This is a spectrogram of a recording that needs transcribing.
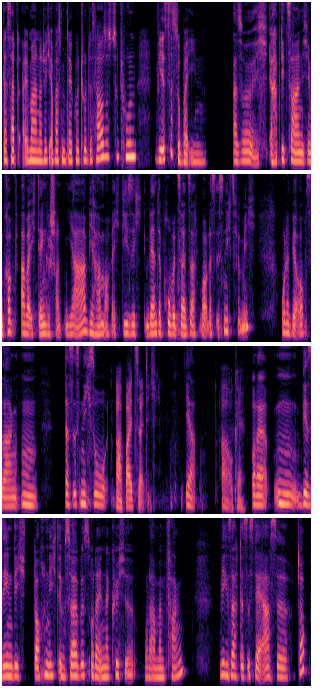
Das hat immer natürlich auch was mit der Kultur des Hauses zu tun. Wie ist es so bei Ihnen? Also ich habe die Zahlen nicht im Kopf, aber ich denke schon, ja, wir haben auch welche, die sich während der Probezeit sagt, wow, das ist nichts für mich. Oder wir auch sagen, hm, das ist nicht so. Ah, beidseitig. Ja. Ah, okay. Oder hm, wir sehen dich doch nicht im Service oder in der Küche oder am Empfang. Wie gesagt, das ist der erste Job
